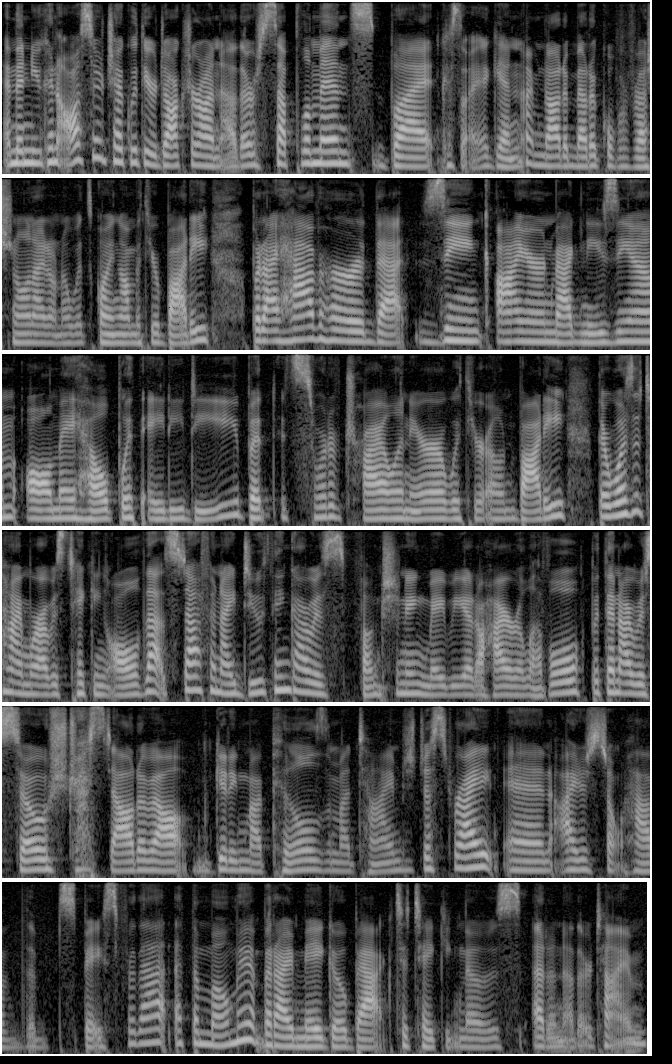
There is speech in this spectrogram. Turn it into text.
And then you can also check with your doctor on other supplements, but because again, I'm not a medical professional and I don't know what's going on with your body, but I have heard that zinc, iron, magnesium all may help with ADD, but it's sort of trial and error with your own body. There was a time where I was taking all of that stuff and I do think I was functioning maybe at a higher level, but then I was so stressed out about getting my pills and my times just right. And I just don't have the space for that at the moment, but I may go back to taking those at another time.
